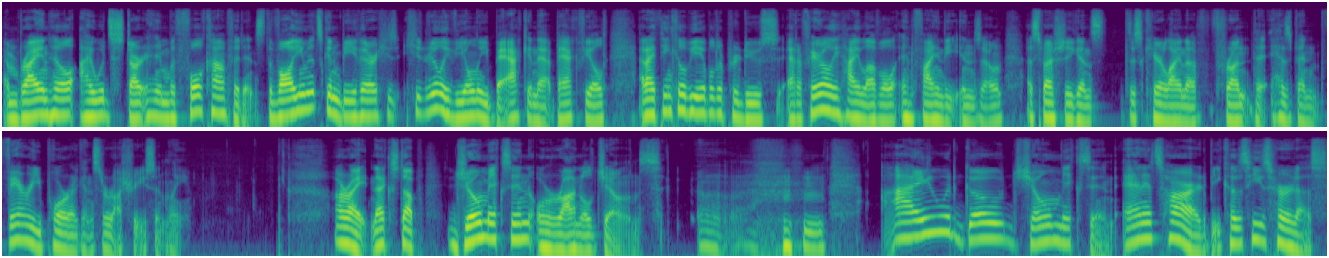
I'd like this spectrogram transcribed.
and Brian Hill, I would start him with full confidence. The volume, it's going to be there. He's, he's really the only back in that backfield, and I think he'll be able to produce at a fairly high level and find the end zone, especially against this Carolina front that has been very poor against the rush recently. All right, next up, Joe Mixon or Ronald Jones. Uh, I would go Joe Mixon, and it's hard because he's hurt us.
